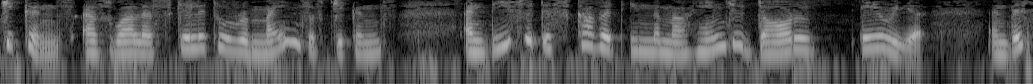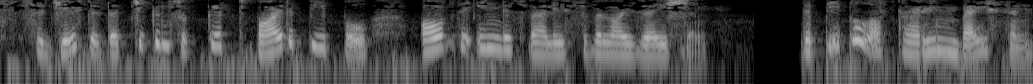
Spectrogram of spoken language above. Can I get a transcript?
chickens as well as skeletal remains of chickens, and these were discovered in the Mohenjo-Daro area and this suggested that chickens were kept by the people of the Indus Valley civilization. The people of Tarim Basin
